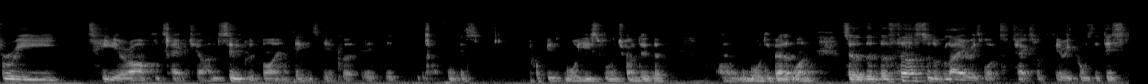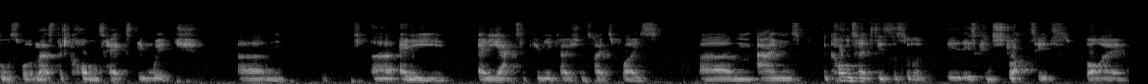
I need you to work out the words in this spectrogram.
three tier architecture. I'm simplifying things here, but it, it, I think this probably is more useful and trying to do the, uh, the more developed one. So the, the first sort of layer is what text world theory calls the discourse one, and that's the context in which um, uh, any any act of communication takes place. Um, and the context is the sort of is constructed by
